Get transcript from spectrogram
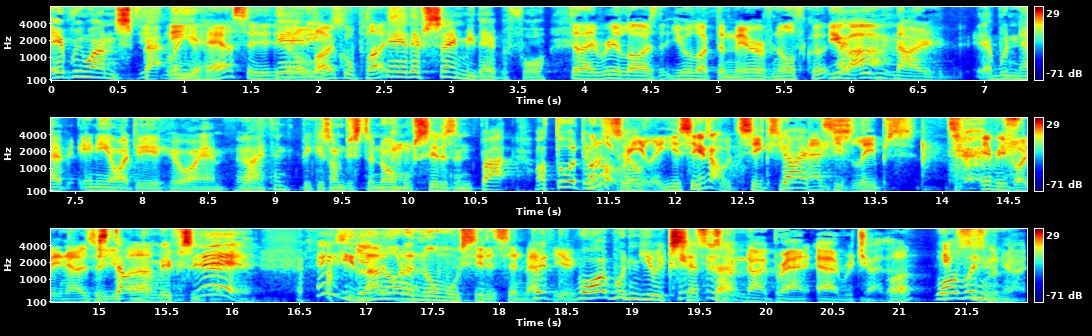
everyone's battling. near your house? Is it a is. local place? Yeah, they've seen me there before. Do they realise that you're like the mayor of Northcote? You they are. wouldn't know. I wouldn't have any idea who I am, Nathan, because I'm just a normal citizen. But I thought to Well, not really. You're 6 You're not- foot six. You've got massive lips. Everybody knows who you are. the lifts again. Yeah. Easy You're not a normal citizen, But Matthew. why wouldn't you accept Hipsters that? wouldn't know Brown, uh, Richo, though. What? Why Hipsters wouldn't would you? know.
